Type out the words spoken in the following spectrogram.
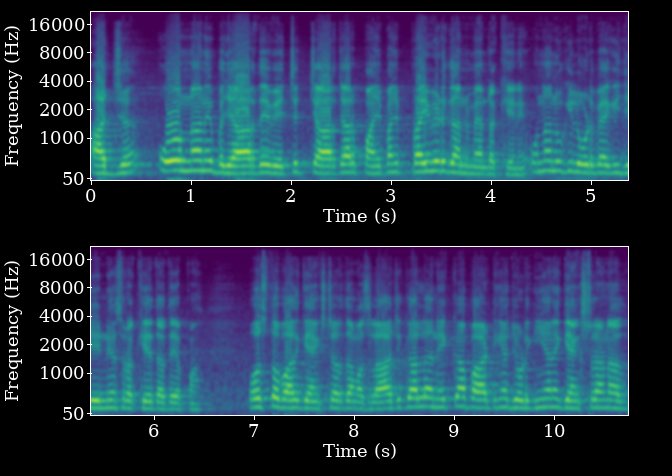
ਅੱਜ ਉਹ ਉਹਨਾਂ ਨੇ ਬਾਜ਼ਾਰ ਦੇ ਵਿੱਚ 4-4 5-5 ਪ੍ਰਾਈਵੇਟ ਗਨਮੈਨ ਰੱਖੇ ਨੇ। ਉਹਨਾਂ ਨੂੰ ਕੀ ਲੋੜ ਪੈ ਗਈ ਜੇ ਇੰਨੇ ਸੁਰੱਖਿਅਤ ਆ ਤੇ ਆਪਾਂ? ਉਸ ਤੋਂ ਬਾਅਦ ਗੈਂਗਸਟਰ ਦਾ ਮਸਲਾ। ਅੱਜ ਕੱਲ ਅਨੇਕਾਂ ਪਾਰਟੀਆਂ ਜੁੜ ਗਈਆਂ ਨੇ ਗੈਂਗਸਟਰਾਂ ਨਾਲ।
